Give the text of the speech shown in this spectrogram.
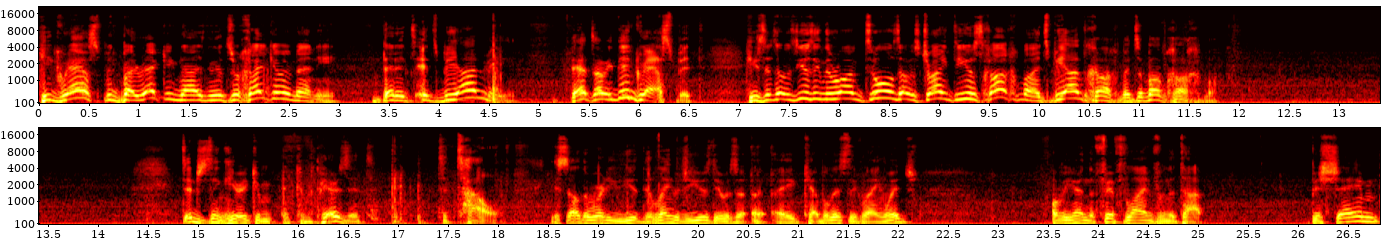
He grasped it by recognizing that it's that it's, it's beyond me. That's how he did grasp it. He says, I was using the wrong tools. I was trying to use Chachma. It's beyond Chachma. It's above Chachma. It's interesting. Here he, com- he compares it to Tal. You saw the word he used, the language he used, it was a, a, a Kabbalistic language. Over here in the fifth line from the top. B'Shem,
